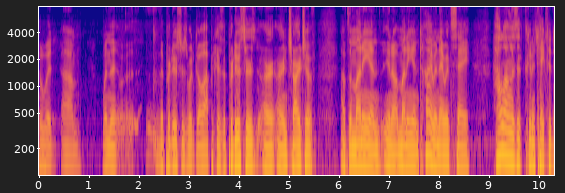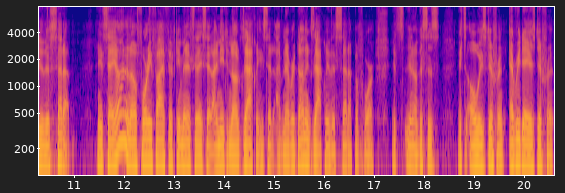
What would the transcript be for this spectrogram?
who would um, when the the producers would go up because the producers are, are in charge of of the money and you know money and time, and they would say, "How long is it going to take to do this setup?" He'd say, oh, I don't know, 45, 50 minutes. And they said, I need to know exactly. He said, I've never done exactly this setup before. It's, you know, this is, it's always different. Every day is different.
